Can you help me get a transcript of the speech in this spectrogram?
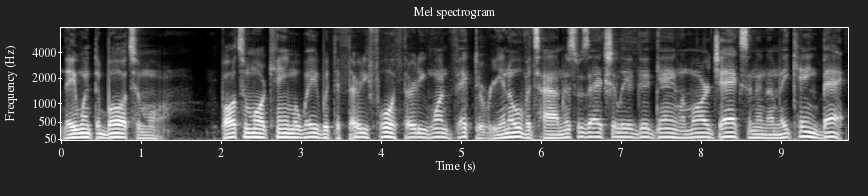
They went to Baltimore. Baltimore came away with the 34 31 victory in overtime. This was actually a good game. Lamar Jackson and them, they came back.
